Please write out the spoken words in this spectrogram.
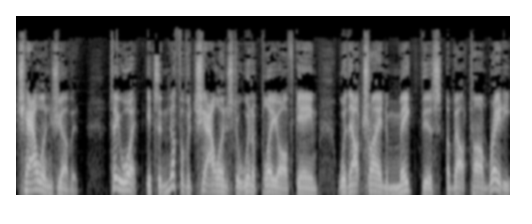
challenge of it. Tell you what, it's enough of a challenge to win a playoff game without trying to make this about Tom Brady.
